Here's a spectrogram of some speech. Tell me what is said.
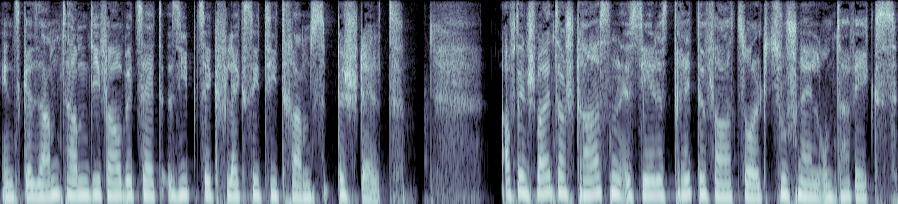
Insgesamt haben die VBZ 70 Flexity-Trams bestellt. Auf den Schweizer Straßen ist jedes dritte Fahrzeug zu schnell unterwegs.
